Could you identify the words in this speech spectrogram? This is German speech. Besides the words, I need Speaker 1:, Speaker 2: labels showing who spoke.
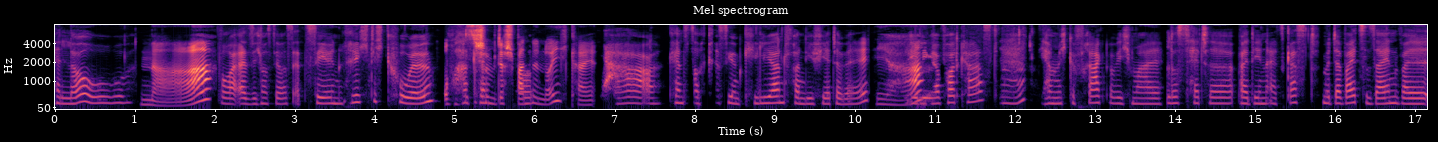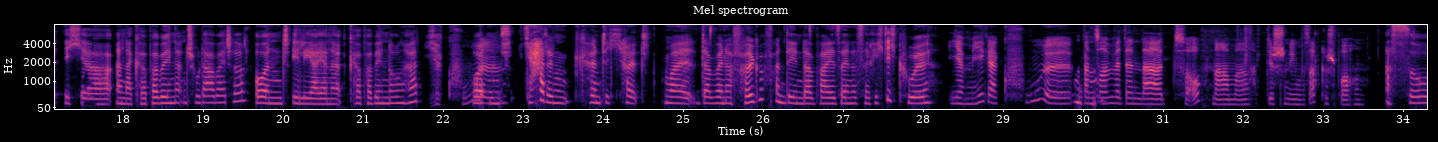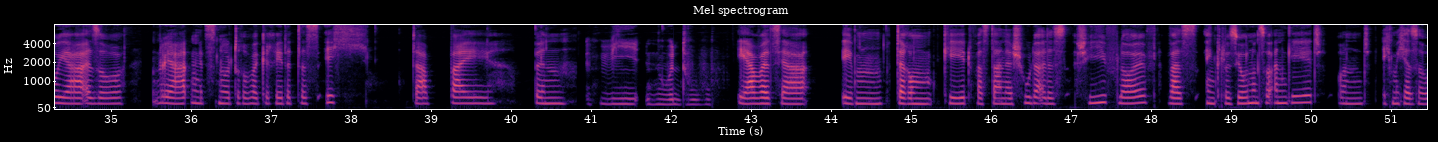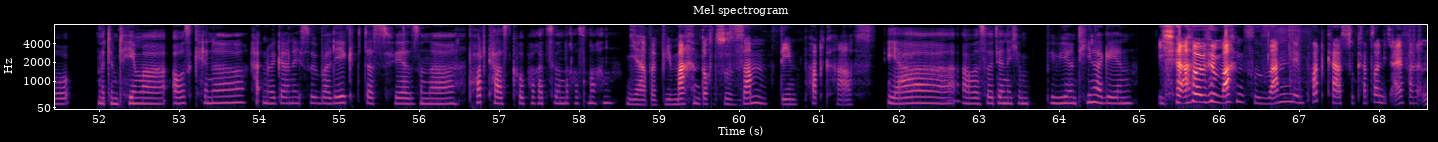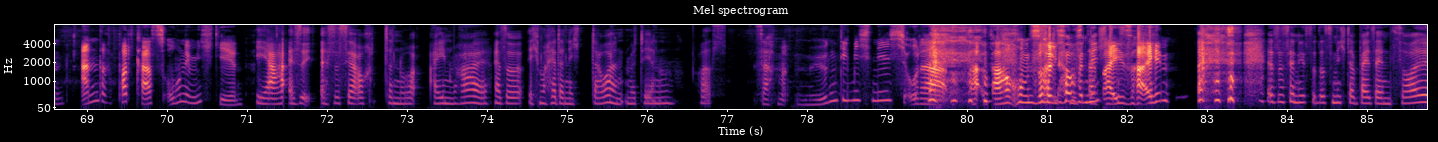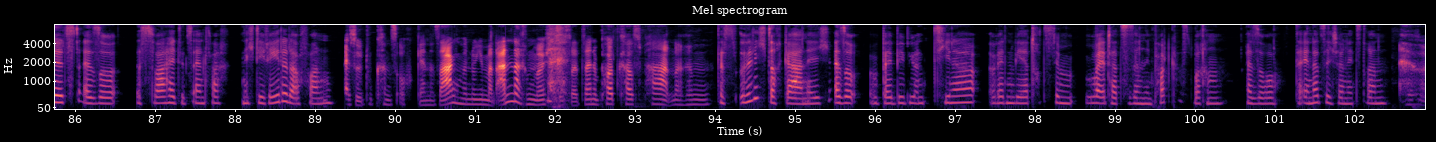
Speaker 1: Hello.
Speaker 2: Na?
Speaker 1: Boah, also ich muss dir was erzählen. Richtig cool.
Speaker 2: Oh,
Speaker 1: Du
Speaker 2: hast du schon wieder
Speaker 1: doch
Speaker 2: spannende Neuigkeiten?
Speaker 1: ja, kennst doch Chrissy und Kilian von Die vierte Welt,
Speaker 2: Ja?
Speaker 1: Elia-Podcast.
Speaker 2: Mhm.
Speaker 1: Die haben mich gefragt, ob ich mal Lust hätte, bei denen als Gast mit dabei zu sein, weil ich ja an 'ner Körperbehindertenschule arbeite und Elia ja 'ne Körperbehinderung hat.
Speaker 2: Ja, cool.
Speaker 1: Und ja, dann könnte ich halt mal da bei 'ner Folge von denen dabei sein. Das wäre richtig cool.
Speaker 2: Ja, mega cool. Wann
Speaker 1: Mhm.
Speaker 2: sollen wir denn da zur Aufnahme? Habt ihr schon irgendwas abgesprochen?
Speaker 1: Ach so, ja, also wir hatten jetzt nur drüber geredet, dass ich dabei bin.
Speaker 2: Wie nur du?
Speaker 1: Ja, weil's ja eben darum geht, was da an der Schule alles schiefläuft, was Inklusion und so angeht. Und ich mich ja so mit dem Thema auskenne, hatten wir gar nicht so überlegt, dass wir so 'ne Podcast-Kooperation daraus machen.
Speaker 2: Ja, aber wir machen doch zusammen den Podcast.
Speaker 1: Ja, aber es wird ja nicht um Bibi und Tina gehen.
Speaker 2: Ja, aber wir machen zusammen den Podcast. Du kannst doch nicht einfach in andere Podcasts ohne mich gehen.
Speaker 1: Ja, also es ist ja auch dann nur einmal. Also, ich mache ja dann nicht dauernd mit denen was.
Speaker 2: Sag mal, mögen die mich nicht oder wa warum soll
Speaker 1: Ich
Speaker 2: ich nicht
Speaker 1: nicht.
Speaker 2: dabei sein?
Speaker 1: Es ist ja nicht so, dass du nicht dabei sein sollst. Also, es war halt jetzt einfach nicht die Rede davon.
Speaker 2: Also, du kannst auch gerne sagen, wenn du jemand anderen möchtest als deine Podcast-Partnerin.
Speaker 1: Das will ich doch gar nicht. Also, bei Bibi und Tina werden wir ja trotzdem weiter zusammen den Podcast machen. Also, da ändert sich doch nichts dran.
Speaker 2: Also,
